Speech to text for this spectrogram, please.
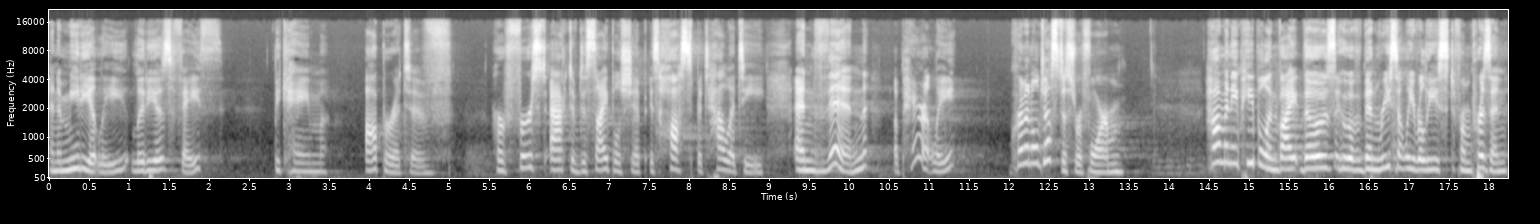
And immediately, Lydia's faith became operative. Her first act of discipleship is hospitality, and then, apparently, criminal justice reform. How many people invite those who have been recently released from prison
